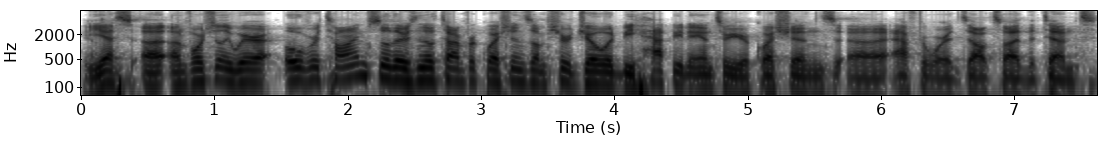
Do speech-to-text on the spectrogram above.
Yes. Uh, unfortunately, we're over time, so there's no time for questions. I'm sure Joe would be happy to answer your questions uh, afterwards outside the tent.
